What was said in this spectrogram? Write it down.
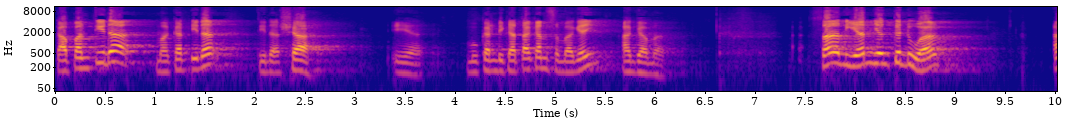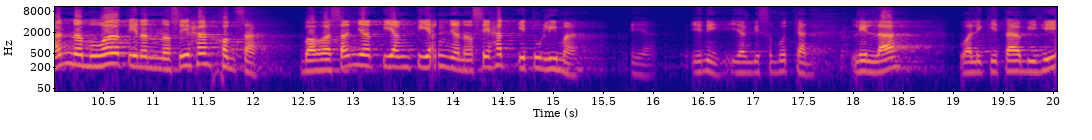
Kapan tidak, maka tidak tidak syah. Iya, bukan dikatakan sebagai agama. Sanian yang kedua, anna muwatinan nasihah khamsah. Bahwasannya tiang-tiangnya nasihat itu lima. Iya, ini yang disebutkan. Lillah, wali kitabihi,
